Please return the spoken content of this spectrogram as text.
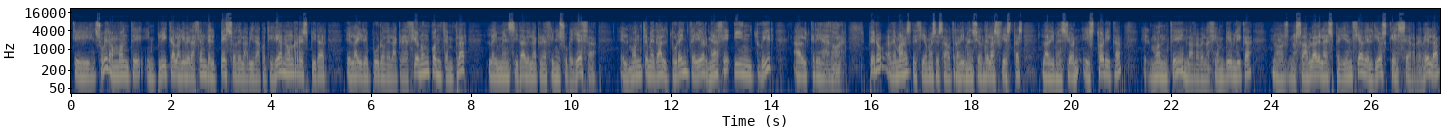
que subir a un monte implica la liberación del peso de la vida cotidiana, un respirar el aire puro de la creación, un contemplar la inmensidad de la creación y su belleza. El monte me da altura interior, me hace intuir al Creador. Pero además, decíamos esa otra dimensión de las fiestas, la dimensión histórica, el monte en la revelación bíblica nos, nos, habla de la experiencia del Dios que se revela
